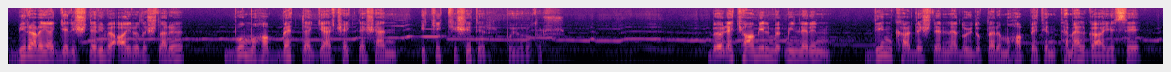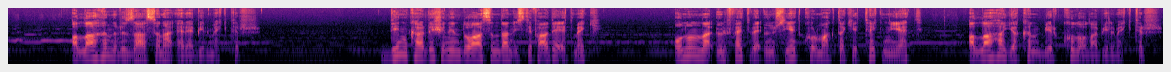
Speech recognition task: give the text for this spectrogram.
bir araya gelişleri ve ayrılışları bu muhabbetle gerçekleşen iki kişidir buyurulur. Böyle kamil müminlerin din kardeşlerine duydukları muhabbetin temel gayesi Allah'ın rızasına erebilmektir. Din kardeşinin duasından istifade etmek, onunla ülfet ve ünsiyet kurmaktaki tek niyet Allah'a yakın bir kul olabilmektir.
